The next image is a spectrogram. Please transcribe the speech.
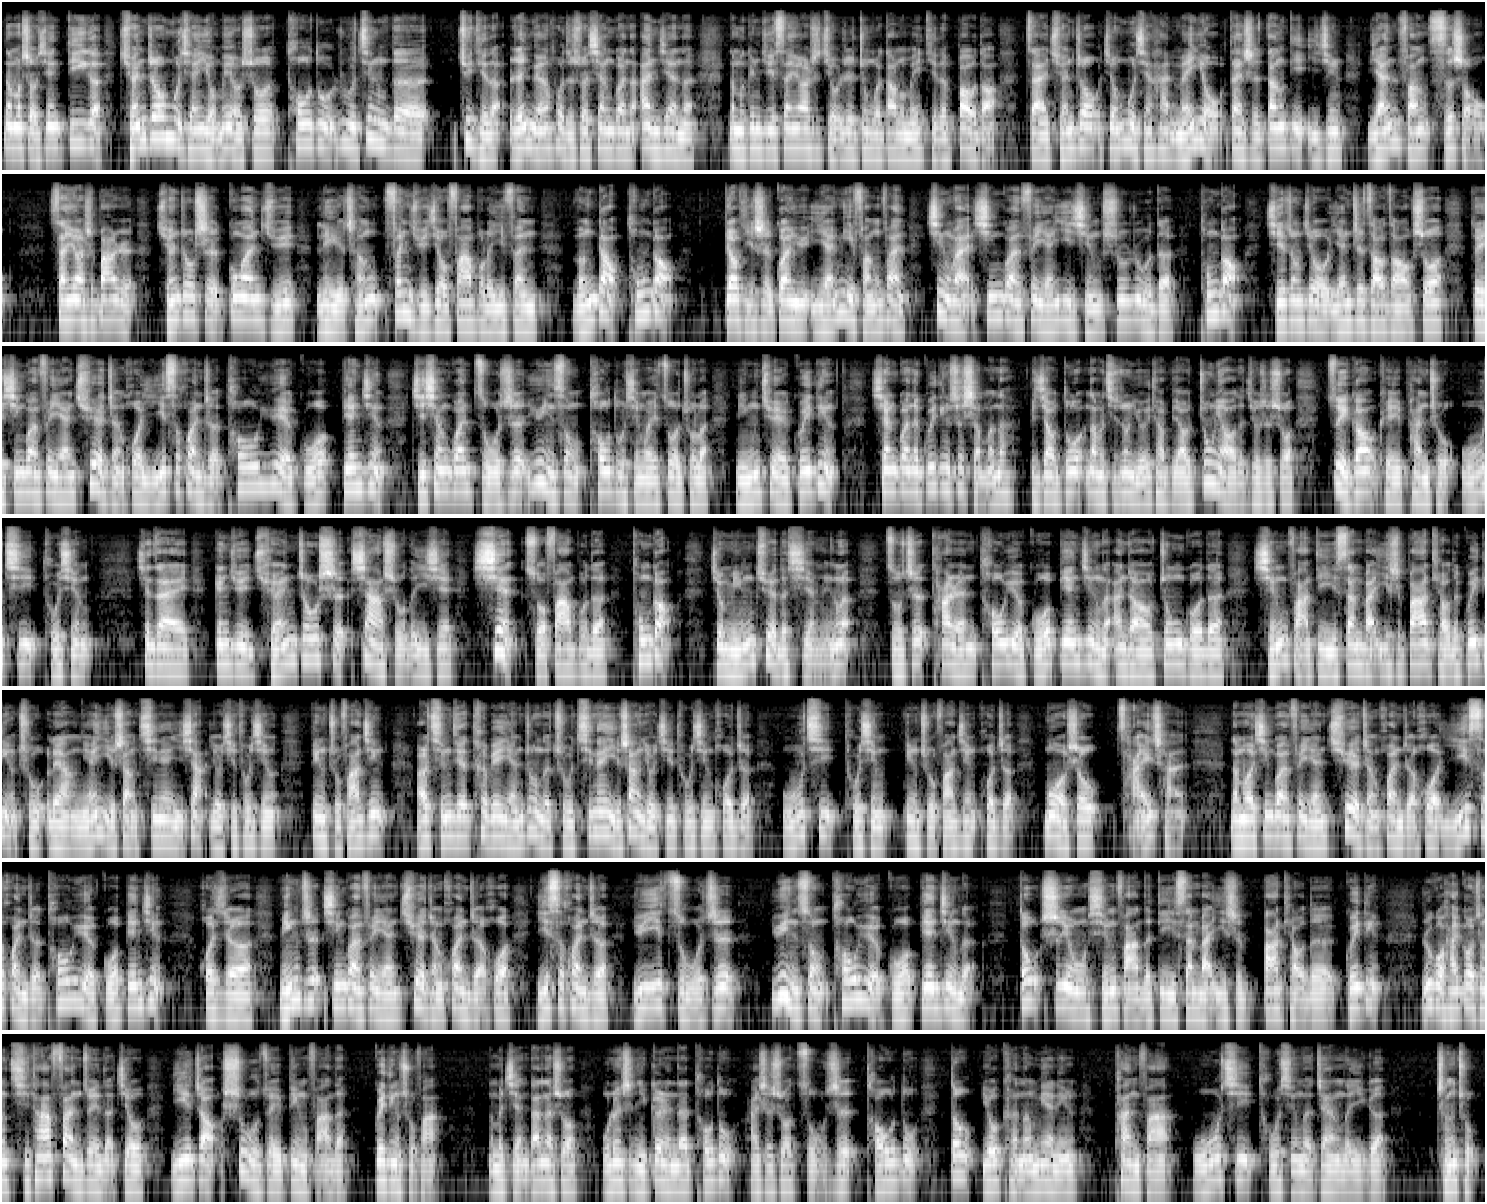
那么，首先第一个，泉州目前有没有说偷渡入境的具体的人员或者说相关的案件呢？那么，根据三月二十九日中国大陆媒体的报道，在泉州就目前还没有，但是当地已经严防死守。三月二十八日，泉州市公安局鲤城分局就发布了一份文告通告。标题是关于严密防范境外新冠肺炎疫情输入的通告，其中就言之凿凿说，对新冠肺炎确诊或疑似患者偷越国边境及相关组织运送偷渡行为做出了明确规定。相关的规定是什么呢？比较多。那么其中有一条比较重要的，就是说最高可以判处无期徒刑。现在根据泉州市下属的一些县所发布的通告。就明确的写明了，组织他人偷越国边境的，按照中国的刑法第三百一十八条的规定，处两年以上七年以下有期徒刑，并处罚金；而情节特别严重的，处七年以上有期徒刑或者无期徒刑，并处罚金或者没收财产。那么，新冠肺炎确诊患者或疑似患者偷越国边境。或者明知新冠肺炎确诊患者或疑似患者予以组织运送偷越国边境的，都适用刑法的第三百一十八条的规定。如果还构成其他犯罪的，就依照数罪并罚的规定处罚。那么简单的说，无论是你个人的偷渡，还是说组织偷渡，都有可能面临判罚无期徒刑的这样的一个惩处。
